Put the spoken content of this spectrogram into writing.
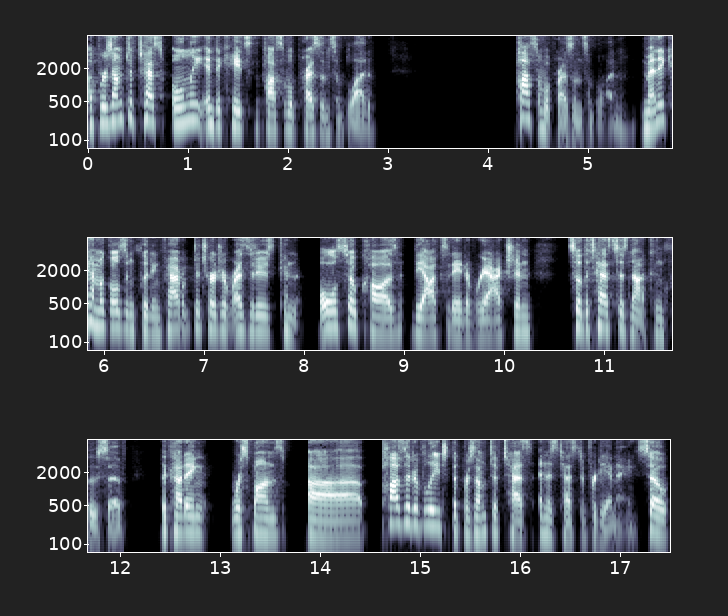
A presumptive test only indicates the possible presence of blood. Possible presence of blood. Many chemicals, including fabric detergent residues, can also cause the oxidative reaction. So the test is not conclusive. The cutting responds uh, positively to the presumptive test and is tested for DNA. So,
